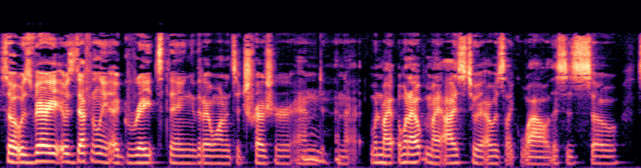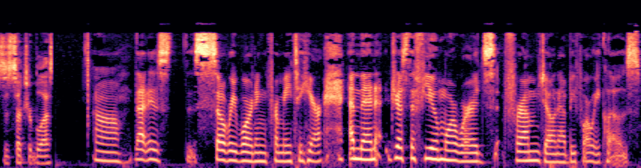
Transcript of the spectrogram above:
So it was very, it was definitely a great thing that I wanted to treasure, and mm. and uh, when my when I opened my eyes to it, I was like, wow, this is so, this is such a blessing. Oh, that is so rewarding for me to hear. And then just a few more words from Jonah before we close.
